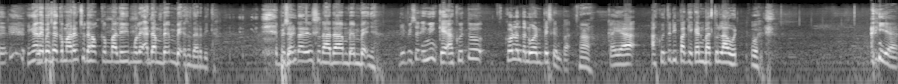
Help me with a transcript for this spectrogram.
Ingat episode kemarin sudah kembali mulai ada mbek-mbek saudara Dika. Episode tadi sudah ada mbek-mbeknya. Di episode ini kayak aku tuh kau nonton One Piece kan, Pak? Nah. Kayak aku tuh dipakaikan batu laut. Wah, Iya.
